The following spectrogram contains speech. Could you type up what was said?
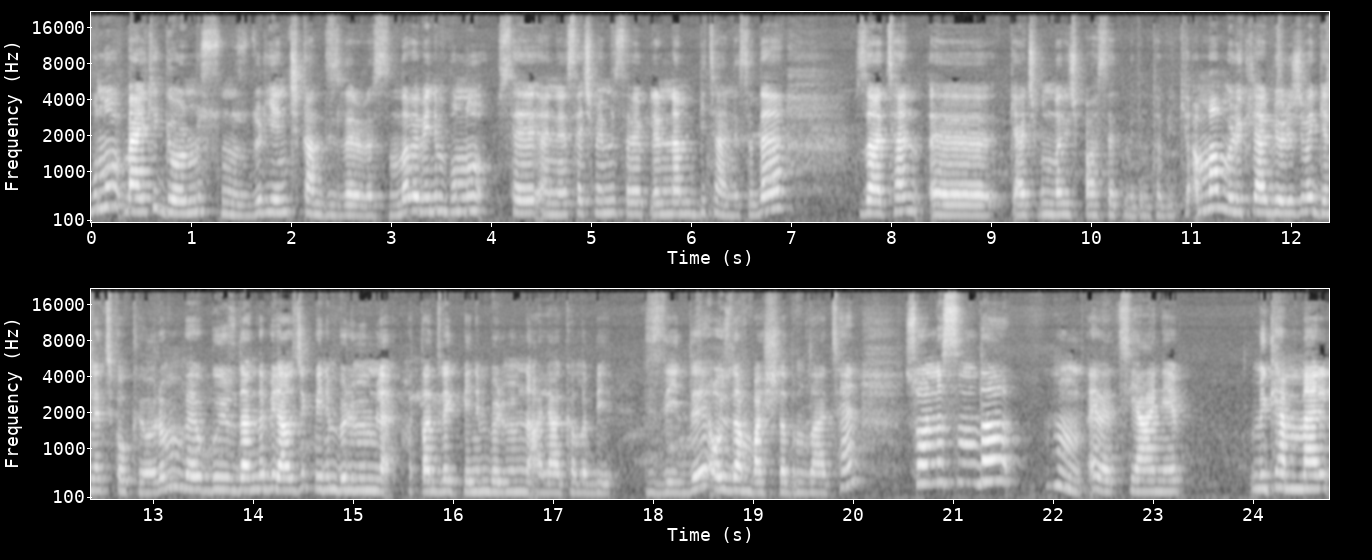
Bunu belki görmüşsünüzdür yeni çıkan diziler arasında ve benim bunu se hani seçmemin sebeplerinden bir tanesi de Zaten e, gerçi bundan hiç bahsetmedim tabii ki. Ama moleküler biyoloji ve genetik okuyorum. Ve bu yüzden de birazcık benim bölümümle hatta direkt benim bölümümle alakalı bir diziydi. O yüzden başladım zaten. Sonrasında hmm, evet yani mükemmel,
